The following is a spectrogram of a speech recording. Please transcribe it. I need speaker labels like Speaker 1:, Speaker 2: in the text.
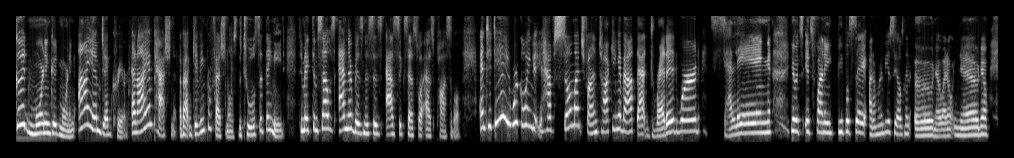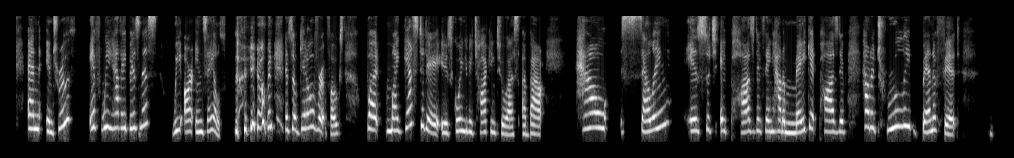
Speaker 1: Good morning, good morning. I am Deb Krier, and I am passionate about giving professionals the tools that they need to make themselves and their businesses as successful as possible. And today we're going to have so much fun talking about that dreaded word, selling. You know, it's it's funny. People say, I don't want to be a salesman. Oh no, I don't know, no. And in truth, if we have a business, we are in sales. you know, and, and so get over it, folks. But my guest today is going to be talking to us about how selling is such a positive thing, how to make it positive, how to truly benefit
